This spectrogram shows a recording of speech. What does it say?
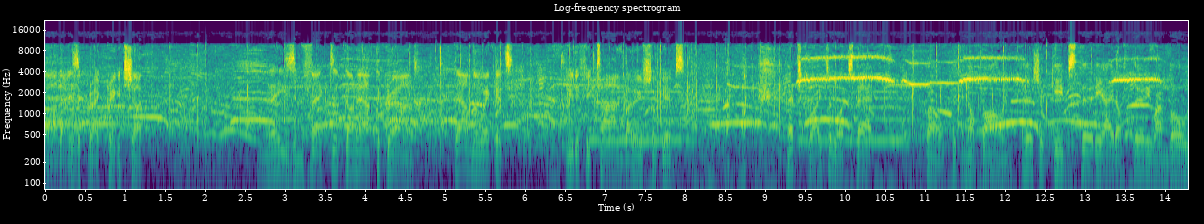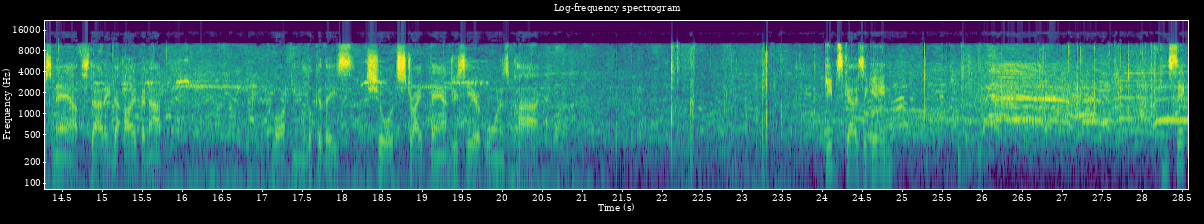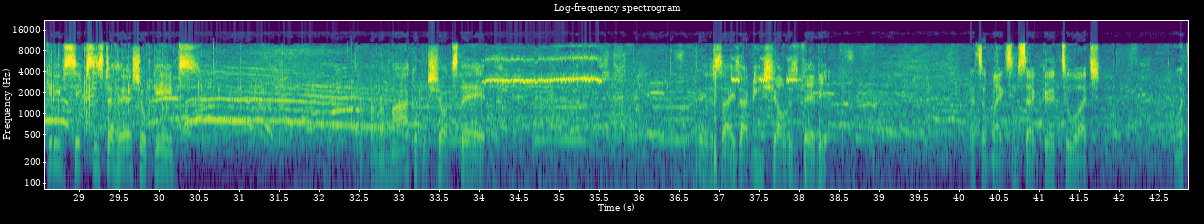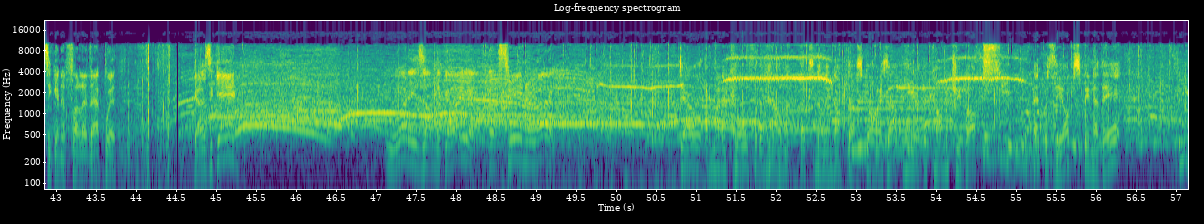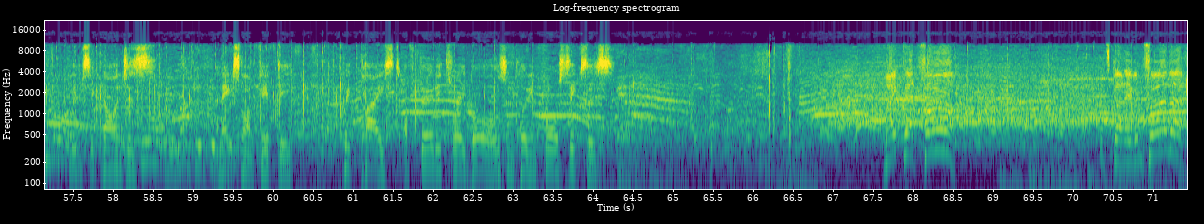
Oh, great cricket shot. He's in fact gone out the ground, down the wicket. Beautifully timed by Herschelle Gibbs. That's great to watch that. Well, if you're not bowling, Herschelle Gibbs 38 off 31 balls now, starting to open up. Liking the look of these short, straight boundaries here at Warners Park. Gibbs goes again. Consecutive sixes to Herschelle Gibbs. Remarkable shots there. Fair to say he's opening his shoulders a fair bit. That's what makes him so good to watch. What's he going to follow it up with? Goes again. What is on the go yet? That's three in a row. Daryl, I'm going to call for the helmet. That's nearly knocked us guys up here at the commentary box. That was the off spinner there. Gibbs acknowledges an excellent 50. Quick pace of 33 balls, including four sixes. Make that four. It's gone even further.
